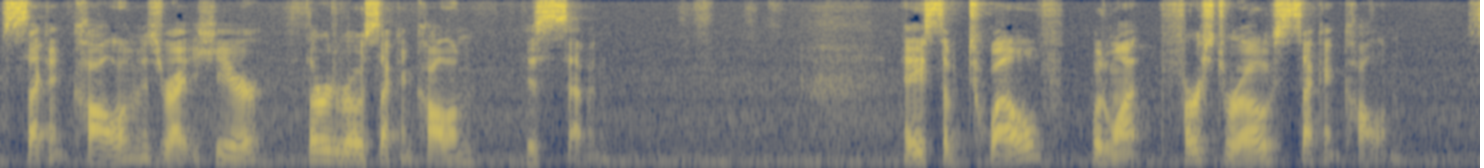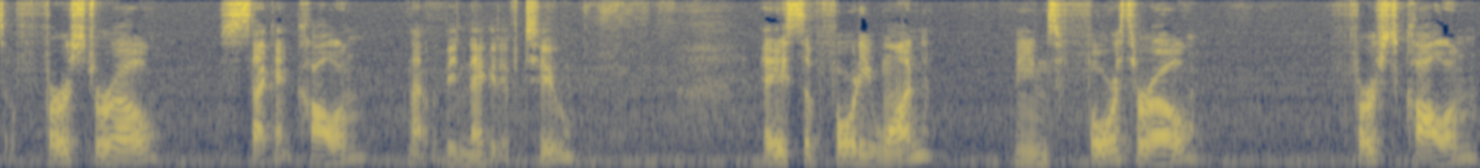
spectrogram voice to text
Second column is right here. Third row, second column is 7. A sub 12 would want first row, second column. So first row, second column, that would be negative 2. A sub 41 means fourth row, first column,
